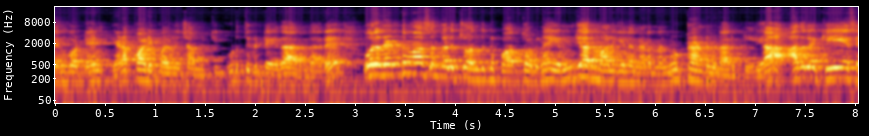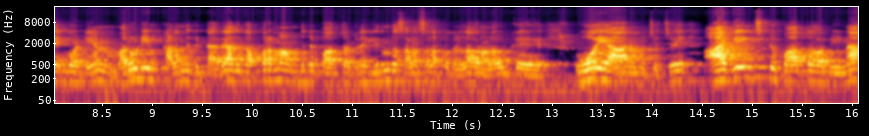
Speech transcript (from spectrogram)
செங்கோட்டையன் எடப்பாடி பழனிசாமிக்கு கொடுத்துக்கிட்டே தான் இருந்தார். ஒரு ரெண்டு மாதம் கழிச்சு வந்துட்டு பார்த்தோம் அப்படின்னா எம்ஜிஆர் மாளிகையில் நடந்த நூற்றாண்டு விழா இருக்கு இல்லையா? அதில் கே ஏ செங்கோட்டையன் மறுபடியும் கலந்துக்கிட்டாரு. அதுக்கப்புறமா வந்துட்டு பார்த்தோம் அப்படின்னா இருந்த சலசலப்புகள்லாம் ஓரளவுக்கு ஓய ஆரம்பிச்சிச்சு. அகெயின்ஸ்ட் பார்த்தோம் அப்படின்னா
